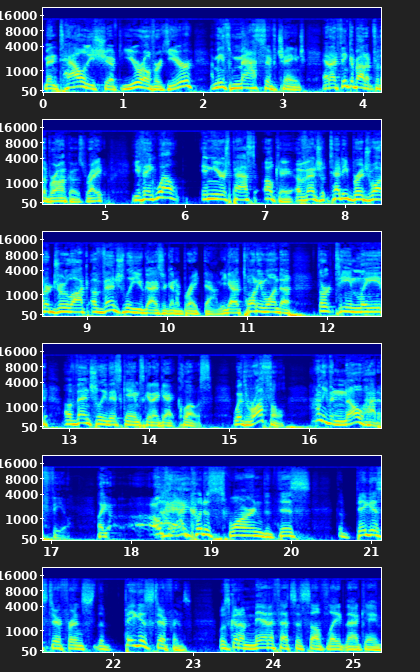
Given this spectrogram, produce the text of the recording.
mentality shift year over year, I mean, it's massive change. And I think about it for the Broncos, right? You think, well, in years past, okay, eventually, Teddy Bridgewater, Drew Lock, eventually you guys are going to break down. You got a 21 to 13 lead. Eventually this game's going to get close. With Russell, I don't even know how to feel. Like, uh, okay. I, I could have sworn that this, the biggest difference, the biggest difference was going to manifest itself late in that game.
